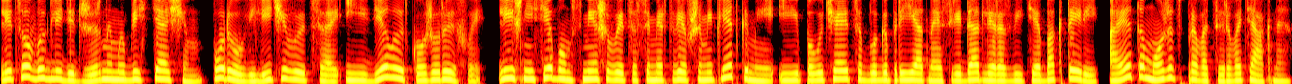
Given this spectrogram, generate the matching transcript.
Лицо выглядит жирным и блестящим, поры увеличиваются и делают кожу рыхлой. Лишний себум смешивается с омертвевшими клетками и получается благоприятная среда для развития бактерий, а это может спровоцировать акне.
